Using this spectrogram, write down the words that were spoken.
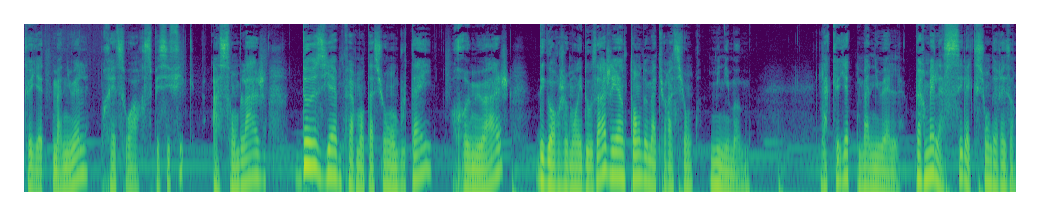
Cueillette manuelle, pressoir spécifique, assemblage, deuxième fermentation en bouteille, remuage, dégorgement et dosage et un temps de maturation minimum. La cueillette manuelle permet la sélection des raisins.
